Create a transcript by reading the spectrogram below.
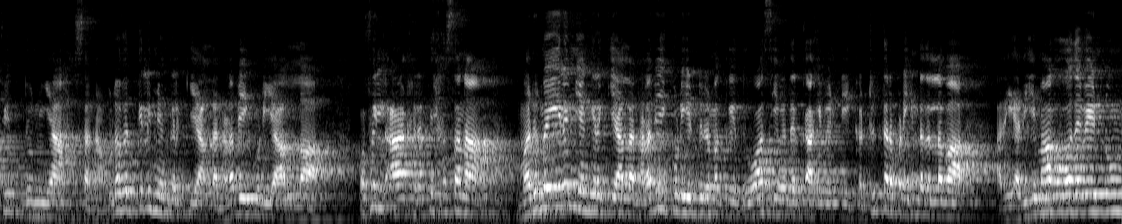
ஃபித் துன்யா ஹசனா. உலகத்திலும் எங்களுக்கு அல்ல நடவைக்கூடிய அல்லாஹ் ஒஃபில் ஆஹிரத்தி ஹசனா. மறுமையிலும் எங்களுக்கு அல்ல நடவைக்கூடிய என்று நமக்கு துவா செய்வதற்காக வேண்டி கற்றுத்தரப்படுகின்றதல்லவா? அதை அதிகமாக ஓத வேண்டும்.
